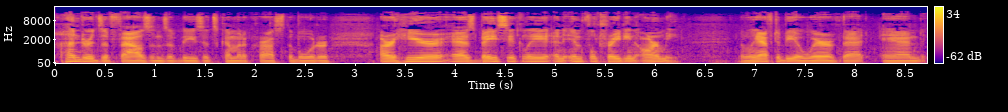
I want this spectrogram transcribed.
hundreds of thousands of these that's coming across the border are here as basically an infiltrating army. And we have to be aware of that and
